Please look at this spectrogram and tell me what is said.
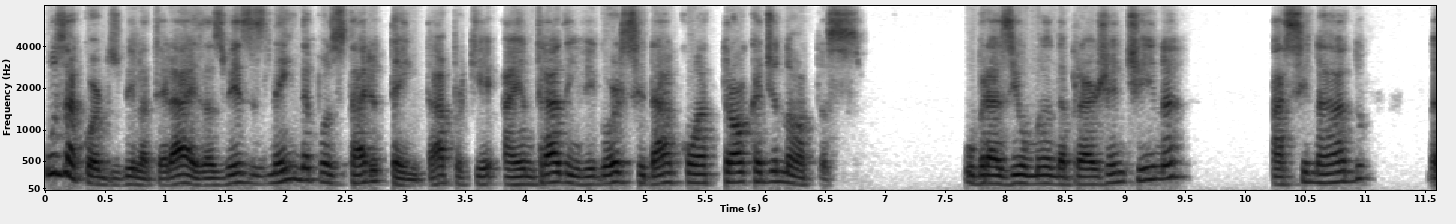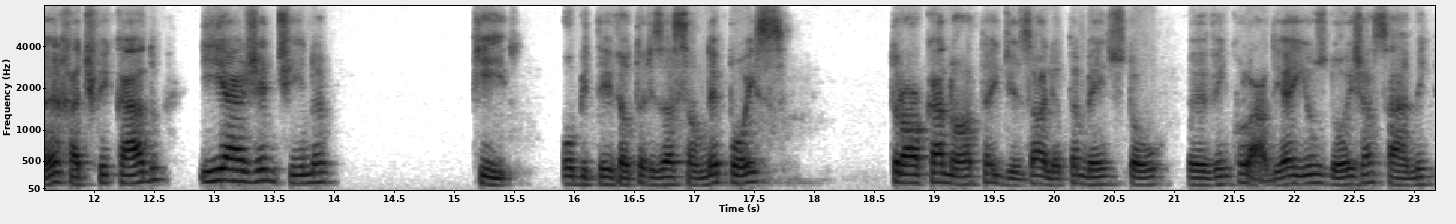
Os acordos bilaterais, às vezes, nem depositário tem, tá? Porque a entrada em vigor se dá com a troca de notas. O Brasil manda para a Argentina, assinado, né, ratificado, e a Argentina, que obteve autorização depois, troca a nota e diz: Olha, eu também estou é, vinculado. E aí os dois já sabem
